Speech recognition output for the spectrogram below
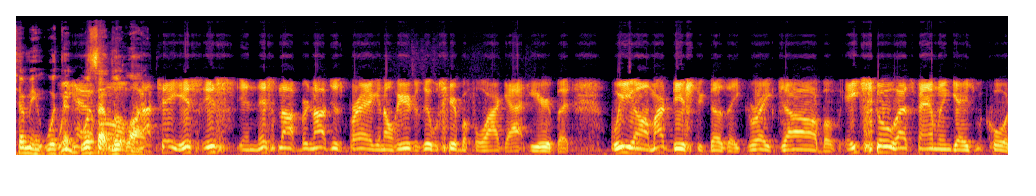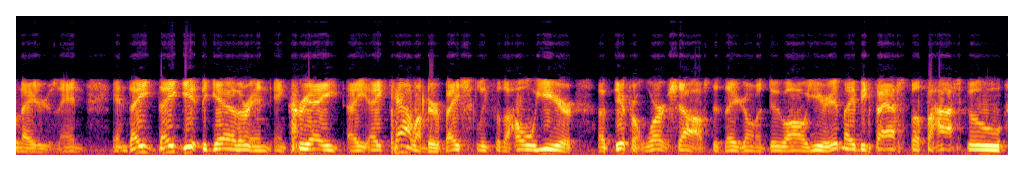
Tell me what that, what's that look um, like? I tell you, it's it's and it's not not just bragging on here because it was here before I got here, but we um our district does a great job of each school has family engagement coordinators and and they they get together and, and create a, a calendar basically for the whole year of different workshops that they're going to do all year. It may be FAFSA for high school,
